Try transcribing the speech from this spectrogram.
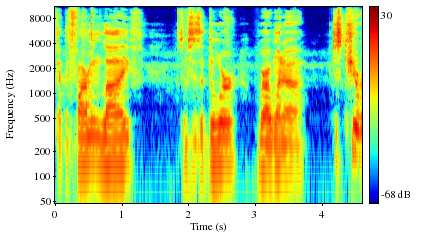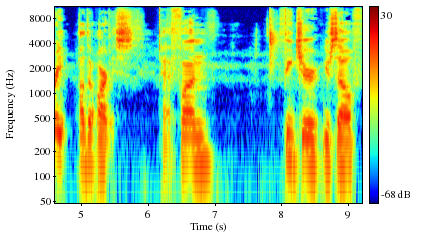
Got the farming live. So this is ADOR where I want to just curate other artists. Have fun, feature yourself,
